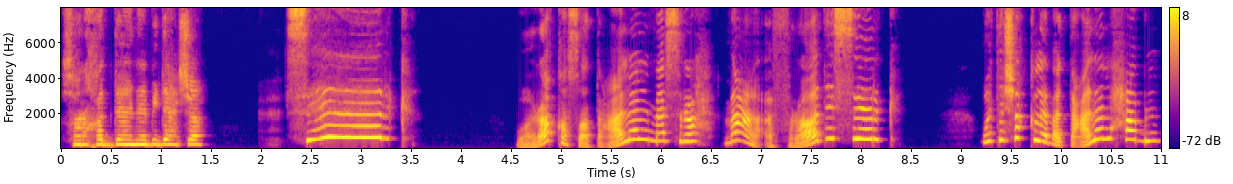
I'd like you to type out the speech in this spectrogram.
صرخت دانا سيرك ورقصت على المسرح مع أفراد السيرك تشقلبت على الحبل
